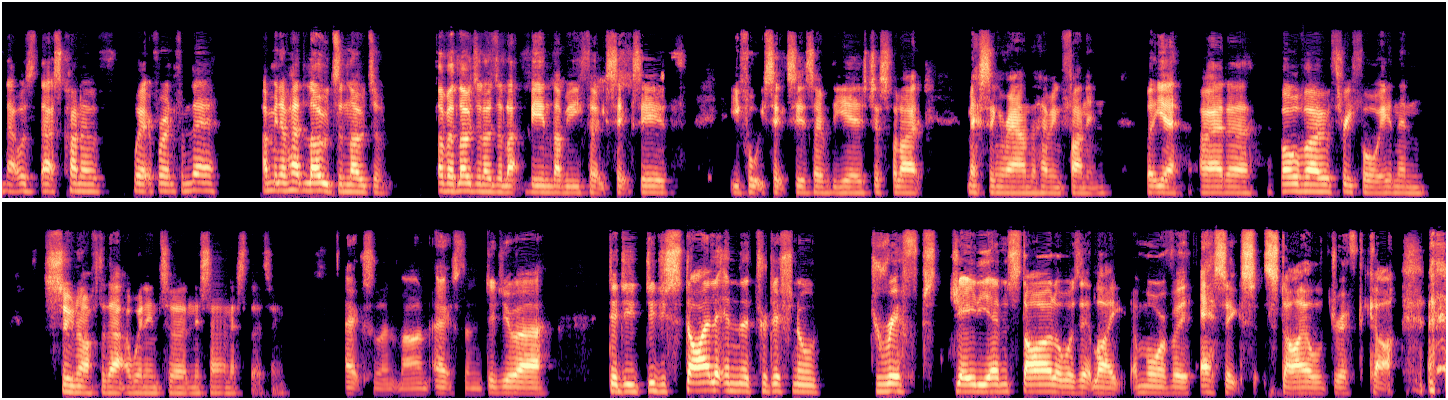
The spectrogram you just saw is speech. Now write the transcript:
that was that's kind of where it went from there. I mean, I've had loads and loads of I've had loads and loads of like BMW 36s, E46s over the years, just for like messing around and having fun in. But yeah, I had a Volvo 340, and then soon after that, I went into a Nissan S13. Excellent, man. Excellent. Did you uh did you did you style it in the traditional drift JDM style or was it like a more of a Essex style drift car?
